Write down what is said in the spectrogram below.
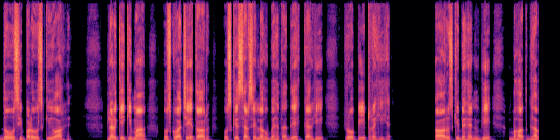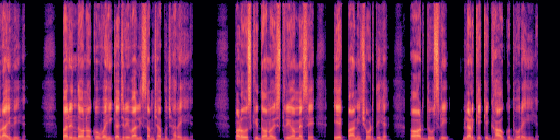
दो उसी पड़ोस की ओर है। लड़के की माँ उसको अचेत और उसके सर से लहू बहता देखकर ही रो पीट रही है और उसकी बहन भी बहुत घबराई हुई है, पर इन दोनों को वही गजरे वाली समझा बुझा रही है। पड़ोस की दोनों स्त्रियों में से एक पानी छोड़ती है और दूसरी लड़के के घाव को धो रही है।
